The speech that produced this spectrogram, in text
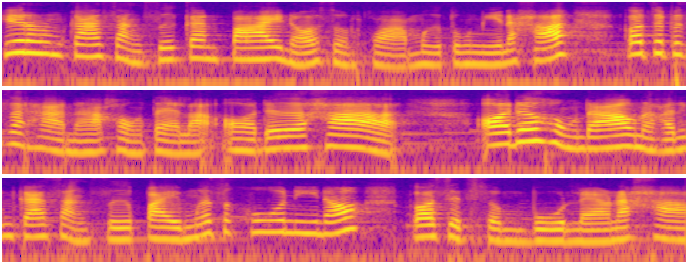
ที่เราทำการสั่งซื้อกันไปเนาะส่วนขวามือตรงนี้นะคะ ก็จะเป็นสถานะของแต่ละออเดอร์ค่ะออเดอร์ของเรานะคะที่มีการสั่งซื้อไปเมื่อสักครู่นี้เนาะก็เสร็จสมบูรณ์แล้วนะคะ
